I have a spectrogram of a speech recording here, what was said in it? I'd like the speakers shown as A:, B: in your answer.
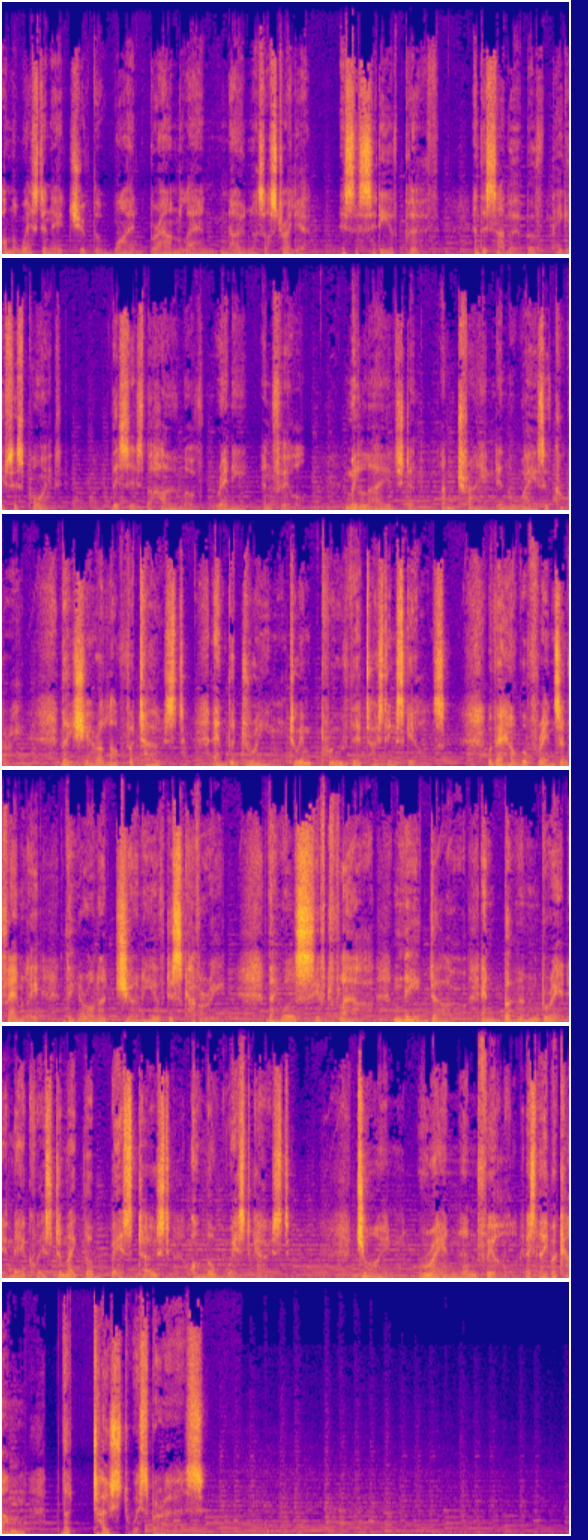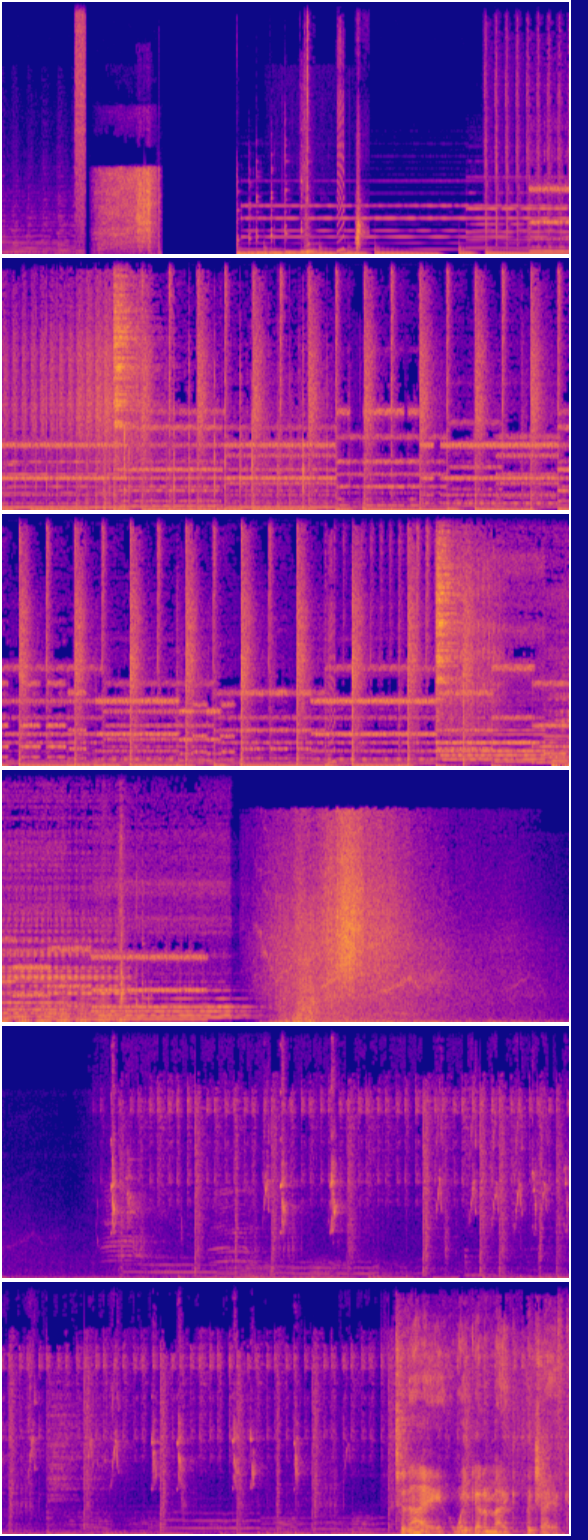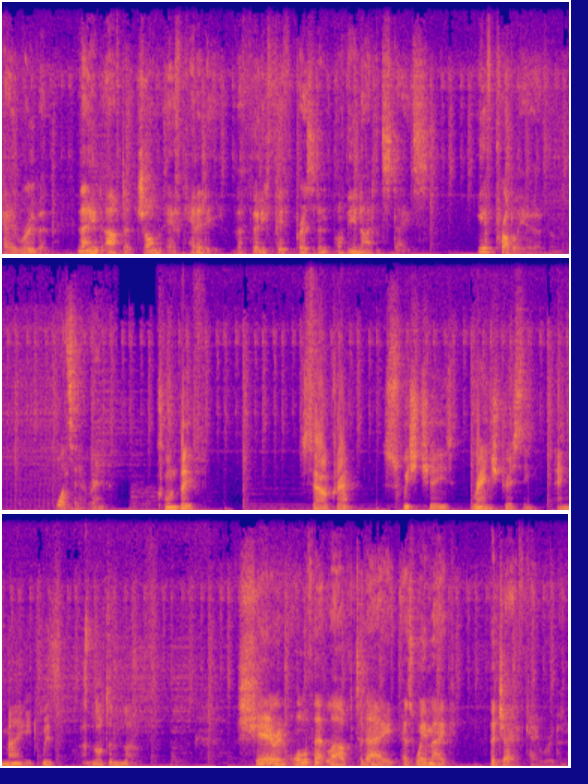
A: On the western edge of the wide brown land known as Australia is the city of Perth and the suburb of Pegasus Point. This is the home of Rennie and Phil, middle aged and untrained in the ways of cookery. They share a love for toast and the dream to improve their toasting skills. With the help of friends and family, they're on a journey of discovery. They will sift flour, knead dough, and burn bread in their quest to make the best toast on the West Coast. Join Ren and Phil as they become the Toast Whisperers.
B: Today, we're going to make the JFK Reuben, named after John F. Kennedy, the 35th President of the United States. You've probably heard of them. What's in it, Ren?
C: corned beef, sauerkraut, Swiss cheese, ranch dressing, and made with a lot of love.
B: Share in all of that love today as we make the JFK Reuben.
